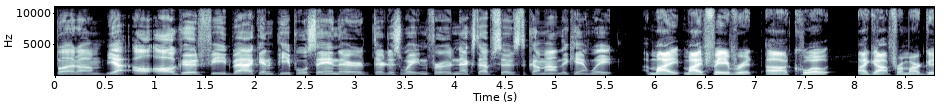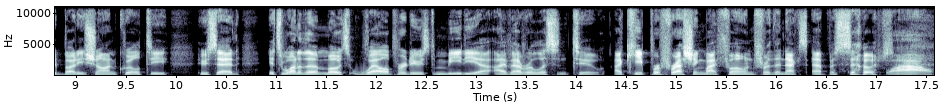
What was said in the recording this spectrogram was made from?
But um, yeah all, all good feedback and people saying they're they're just waiting for next episodes to come out and they can't wait. My my favorite uh, quote I got from our good buddy Sean Quilty, who said, "It's one of the most well-produced media I've ever listened to. I keep refreshing my phone for the next episode." Wow.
